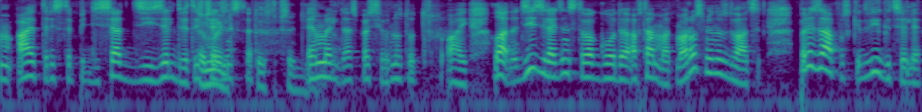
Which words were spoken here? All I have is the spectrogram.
МА 350 дизель 2011? ML 350 дизель. МЛ, да, спасибо. Ну тут, ай. Ладно, дизель 11 года, автомат, мороз минус 20. При запуске двигателя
